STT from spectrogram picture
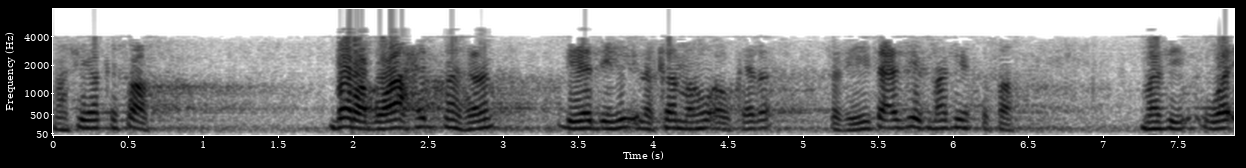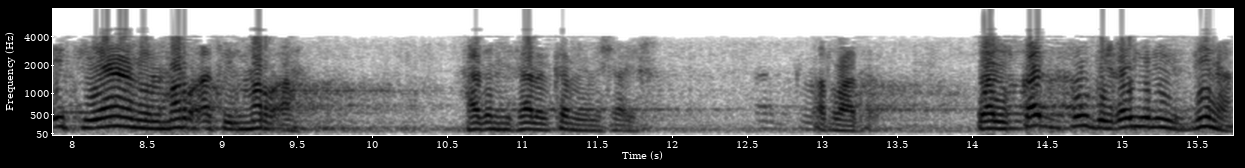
ما فيها قصاص. ضرب واحد مثلا بيده لكمه أو كذا ففيه تعزير ما فيه قصاص. ما في وإتيان المرأة المرأة. هذا المثال الكم يا مشايخ. الرابع والقذف بغير الزنا.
